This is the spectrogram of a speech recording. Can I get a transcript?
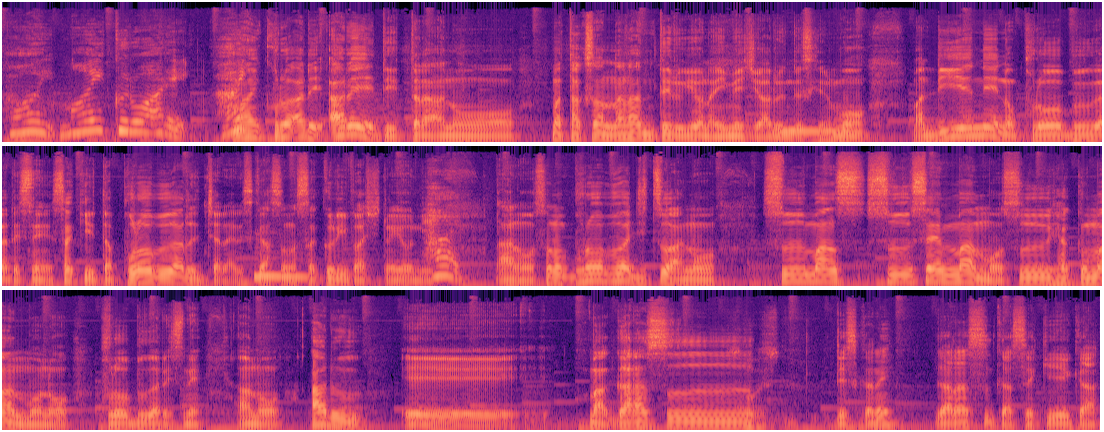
はい、マイクロアレイ。はい、マイクロアレイ、アレイって言ったらあのー、まあたくさん並んでるようなイメージあるんですけども、まあ DNA のプローブがですね、さっき言ったプローブあるんじゃないですか、うん、そのサクリバシのように、はい、あのそのプローブは実はあの数万数千万も数百万ものプローブがですね、あのある、えー、まあガラスですかね。ガラスか石英か、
